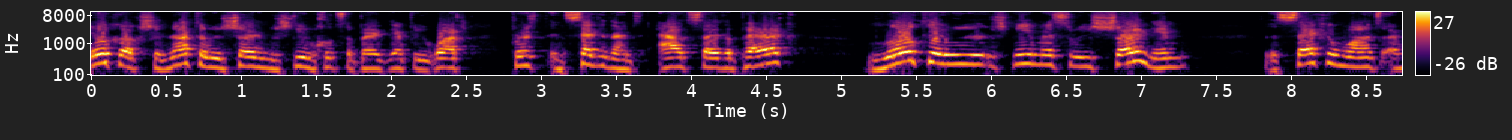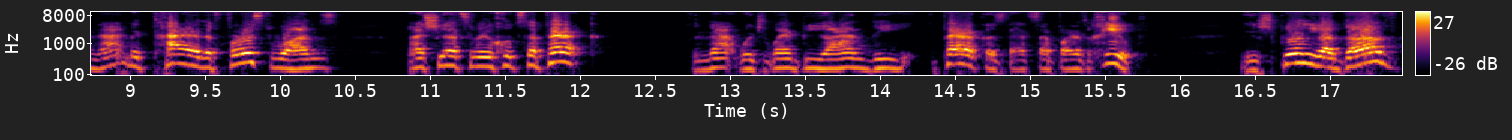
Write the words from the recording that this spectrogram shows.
Hilkach shenata rishonim mishnim chutz the perak. Therefore, you watch first and second times outside the perak. Lo shnim es rishonim. The second ones are not matar the first ones. Mashiach chutz the perak and that which went beyond the because that's not part of the chiyuv. V'yishpil yadav,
